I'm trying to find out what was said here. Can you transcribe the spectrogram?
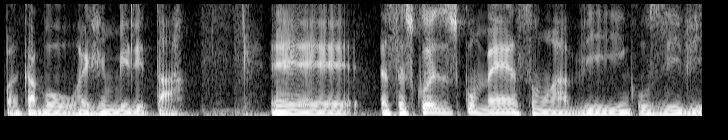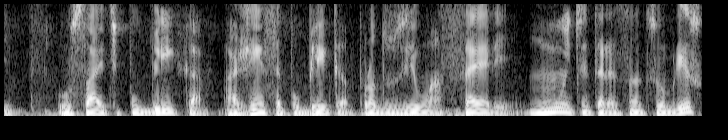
acabou o regime militar, é, essas coisas começam a vir, inclusive o site publica, a agência publica, produziu uma série muito interessante sobre isso.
